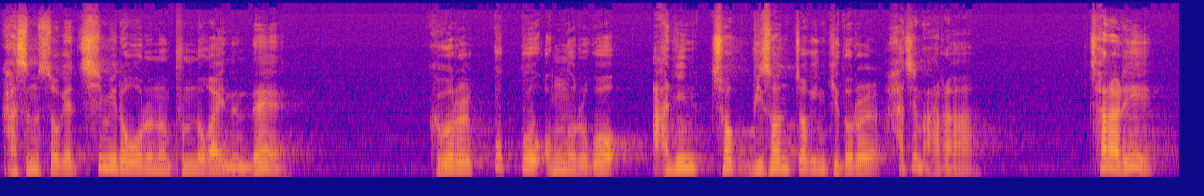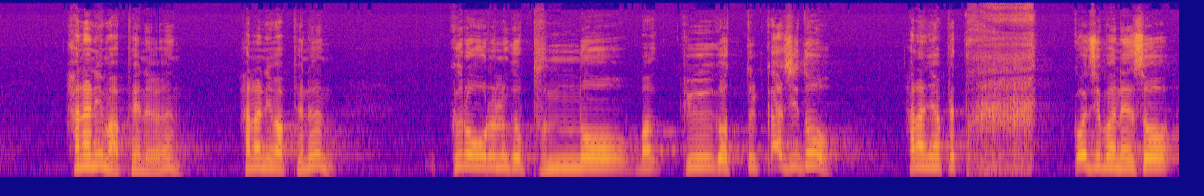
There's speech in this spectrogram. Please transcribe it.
가슴 속에 치밀어 오르는 분노가 있는데 그거를 꾹꾹 억누르고 아닌 척 위선적인 기도를 하지 마라. 차라리 하나님 앞에는 하나님 앞에는 끌어오르는 그 분노 막 그것들까지도 하나님 앞에 다 꺼집어내서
